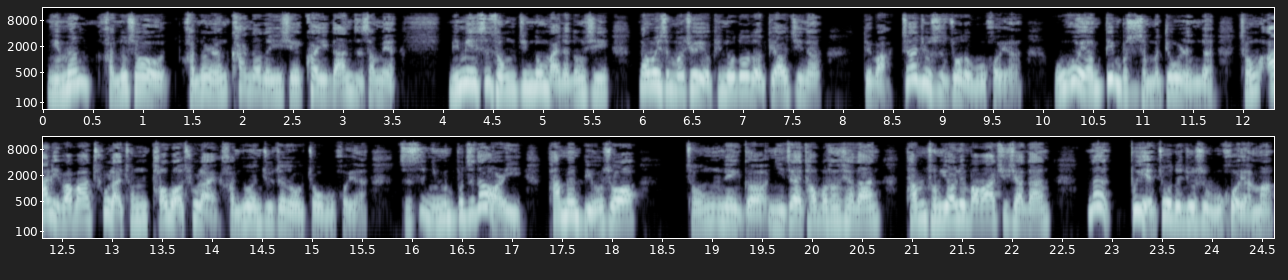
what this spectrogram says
你们很多时候很多人看到的一些快递单子上面，明明是从京东买的东西，那为什么却有拼多多的标记呢？对吧？这就是做的无货源。无货源并不是什么丢人的，从阿里巴巴出来，从淘宝出来，很多人就这种做无货源，只是你们不知道而已。他们比如说从那个你在淘宝上下单，他们从幺六八八去下单，那不也做的就是无货源吗？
